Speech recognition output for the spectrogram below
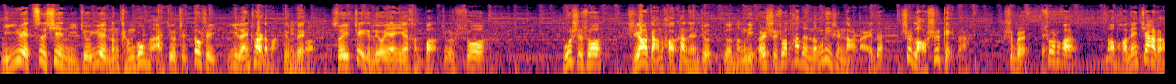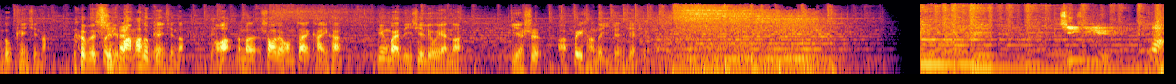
你越自信，你就越能成功啊！就这都是一连串的嘛，对不对？所以这个留言也很棒，就是说，不是说只要长得好看的人就有能力，而是说他的能力是哪儿来的？是老师给的，是不是？说实话，闹不好连家长都偏心呐，对不对？自己爸妈都偏心呐。好，那么稍等，我们再看一看。另外的一些留言呢，也是啊，非常的一针见血的。今日话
